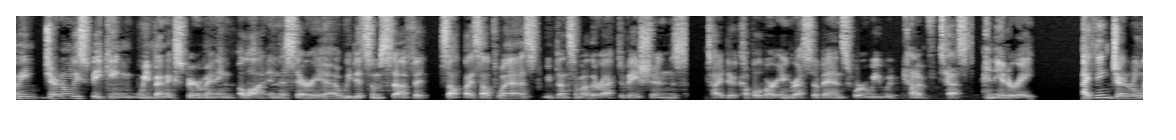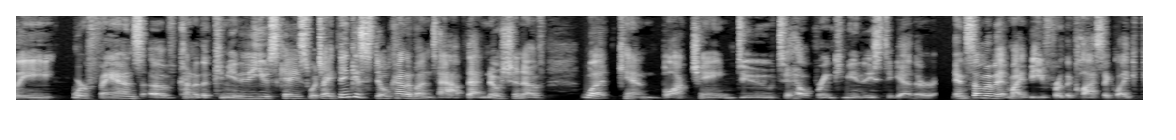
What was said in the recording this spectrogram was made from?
I mean, generally speaking, we've been experimenting a lot in this area. We did some stuff at South by Southwest. We've done some other activations tied to a couple of our Ingress events where we would kind of test and iterate. I think generally we're fans of kind of the community use case, which I think is still kind of untapped. That notion of what can blockchain do to help bring communities together? And some of it might be for the classic, like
